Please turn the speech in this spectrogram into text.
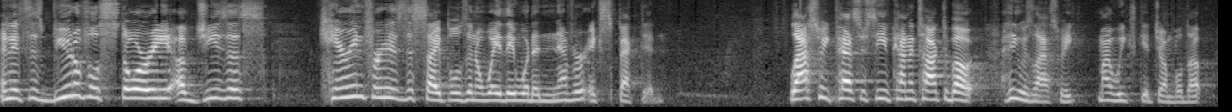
And it's this beautiful story of Jesus caring for his disciples in a way they would have never expected. Last week, Pastor Steve kind of talked about, I think it was last week, my weeks get jumbled up,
